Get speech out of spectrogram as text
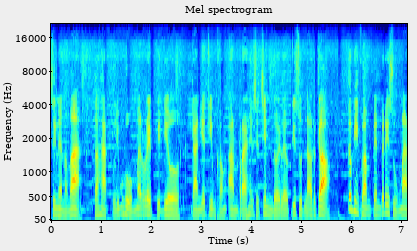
ซึ่งแน่นอนว่าถ้าหากลิเวอร์พูลไม่รีบปิดเดียวการย้ายทีมของอันแรให้เสร็จสิ้นโดยเร็วที่สุดแล้วก็ ก็มีความเป็นไปได้สูงมาก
